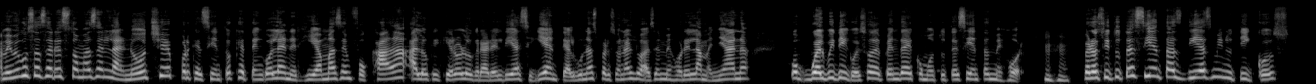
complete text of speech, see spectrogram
a mí me gusta hacer esto más en la noche porque siento que tengo la energía más enfocada a lo que quiero lograr el día siguiente. Algunas personas lo hacen mejor en la mañana. Vuelvo y digo, eso depende de cómo tú te sientas mejor. Pero si tú te sientas 10 minuticos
